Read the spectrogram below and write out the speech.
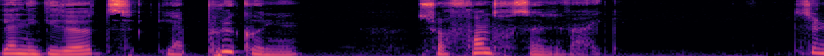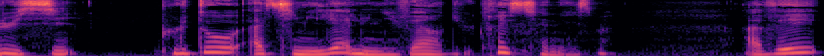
l'anecdote la plus connue sur Franz. Celui-ci, plutôt assimilé à l'univers du christianisme, avait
